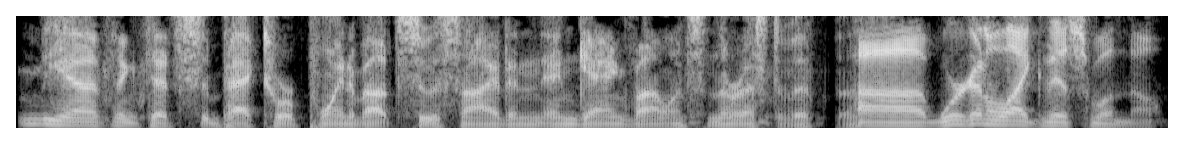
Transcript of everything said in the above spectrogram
Yeah, I think that's back to her point about suicide and, and gang violence and the rest of it. But- Uh, we're going to like this one, though.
